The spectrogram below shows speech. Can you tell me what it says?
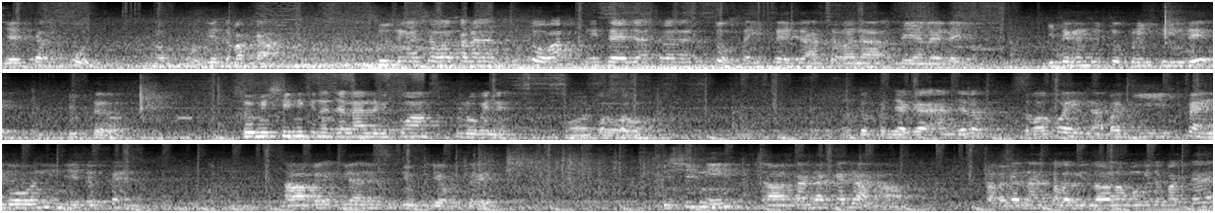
dia akan keput. Keput dia terbakar. So dengan cara kalau nak tutup ah, ni saya ajar cara nak tutup, lagi saya ajar cara nak yang lain-lain. Kita akan tutup printing dia, kita. So mesin ni kena jalan lebih kurang 10 minit. Oh, tu. Kosong. Untuk penjagaan je lah. Sebab apa nak bagi fan bawah ni dia ada fan. Ah, biar, biar ada sejuk dia betul. Di sini ah, kadang-kadang ah, kadang-kadang kalau kita lama kita pakai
